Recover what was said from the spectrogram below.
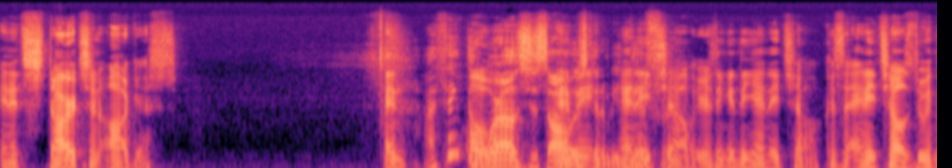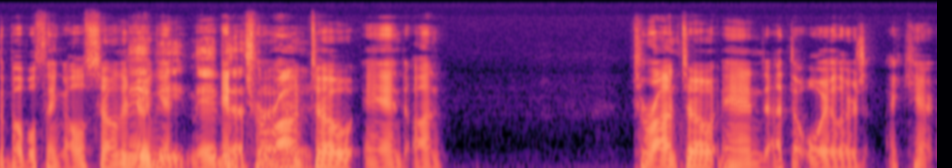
and it starts in August. And I think the Oh, world's just always N- going to be NHL. different. You're thinking the NHL because the NHL is doing the bubble thing also. They're doing it maybe in that's what I heard. Toronto and on Toronto and at the Oilers. I can't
